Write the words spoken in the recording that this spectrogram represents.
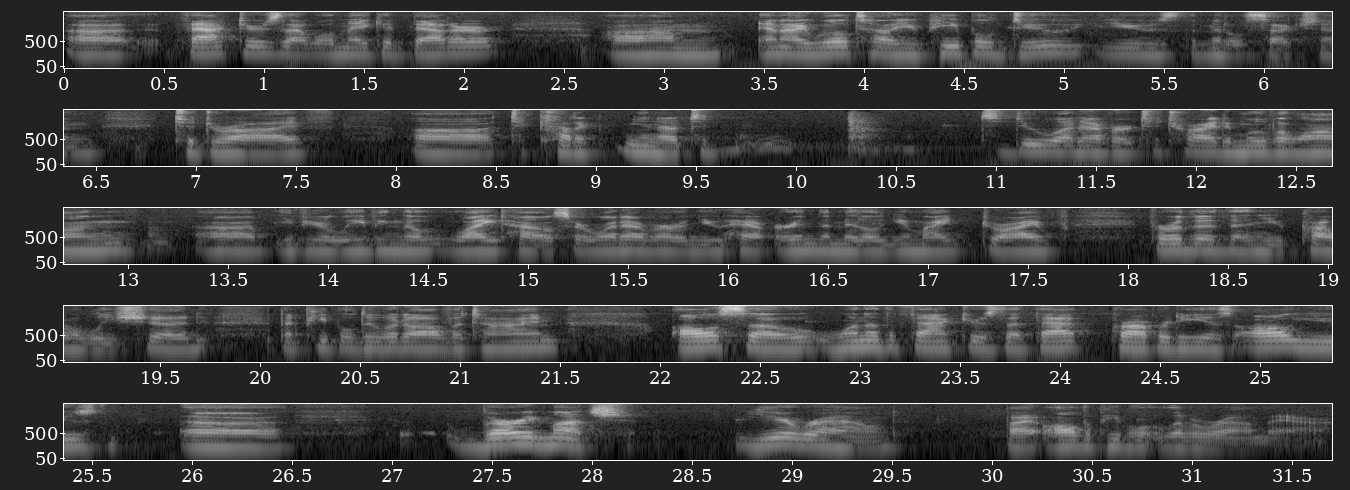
uh, factors that will make it better, um, and I will tell you, people do use the middle section to drive, uh, to cut, a, you know, to to do whatever to try to move along. Uh, if you're leaving the lighthouse or whatever, and you are in the middle, you might drive further than you probably should. But people do it all the time. Also, one of the factors that that property is all used uh, very much year round by all the people that live around there.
